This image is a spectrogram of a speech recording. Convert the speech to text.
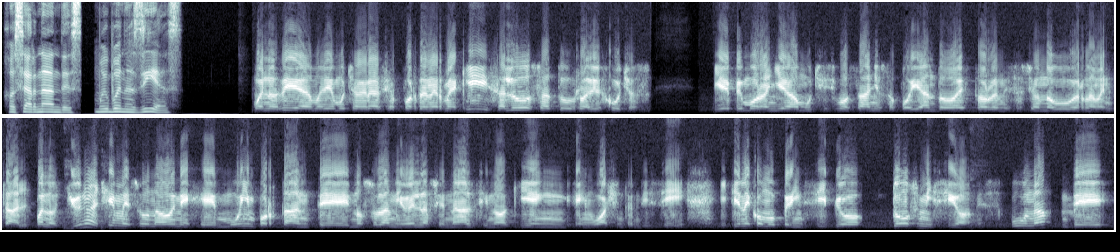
José Hernández, muy buenos días. Buenos días, María, muchas gracias por tenerme aquí saludos a tus radioescuchas. JP Morgan lleva muchísimos años apoyando a esta organización no gubernamental. Bueno, Junior Achievement es una ONG muy importante, no solo a nivel nacional, sino aquí en, en Washington, D.C. Y tiene como principio dos misiones. Una, de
